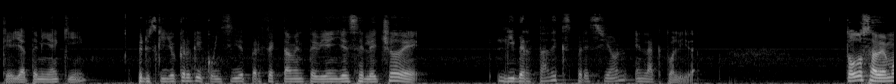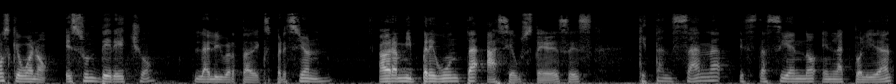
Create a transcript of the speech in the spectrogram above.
que ya tenía aquí. Pero es que yo creo que coincide perfectamente bien y es el hecho de libertad de expresión en la actualidad. Todos sabemos que, bueno, es un derecho la libertad de expresión. Ahora mi pregunta hacia ustedes es, ¿qué tan sana está siendo en la actualidad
